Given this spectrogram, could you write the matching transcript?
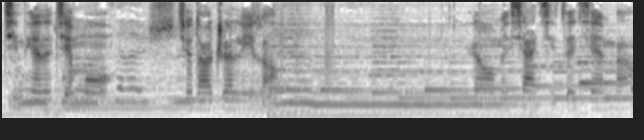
今天的节目就到这里了，让我们下期再见吧。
